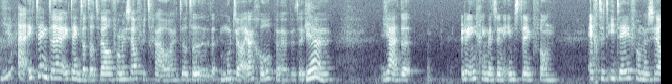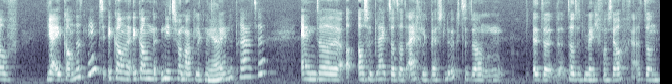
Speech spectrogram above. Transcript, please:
Ja, ik denk, eh, ik denk dat dat wel voor mijn zelfvertrouwen, dat, eh, dat moet wel erg geholpen hebben. Dat Ja. je ja, de, erin ging met een insteek van echt het idee van mezelf. Ja, ik kan dat niet. Ik kan, ik kan niet zo makkelijk met Ja. vreemden praten. En eh, als het blijkt dat dat eigenlijk best lukt, dan dat het een beetje vanzelf gaat, dan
